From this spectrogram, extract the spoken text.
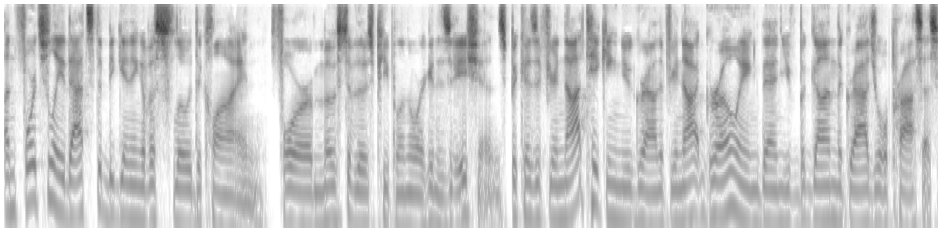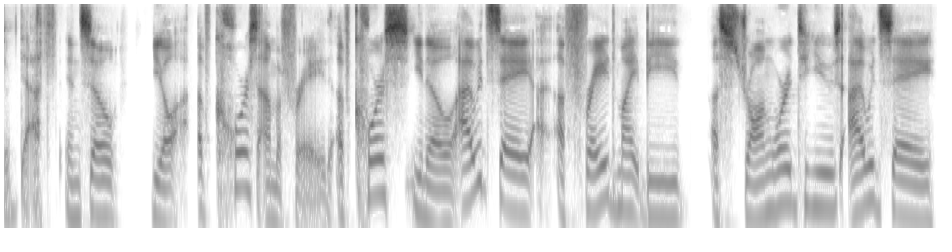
unfortunately, that's the beginning of a slow decline for most of those people in organizations. Because if you're not taking new ground, if you're not growing, then you've begun the gradual process of death. And so you know, of course I'm afraid. Of course, you know, I would say afraid might be a strong word to use. I would say,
